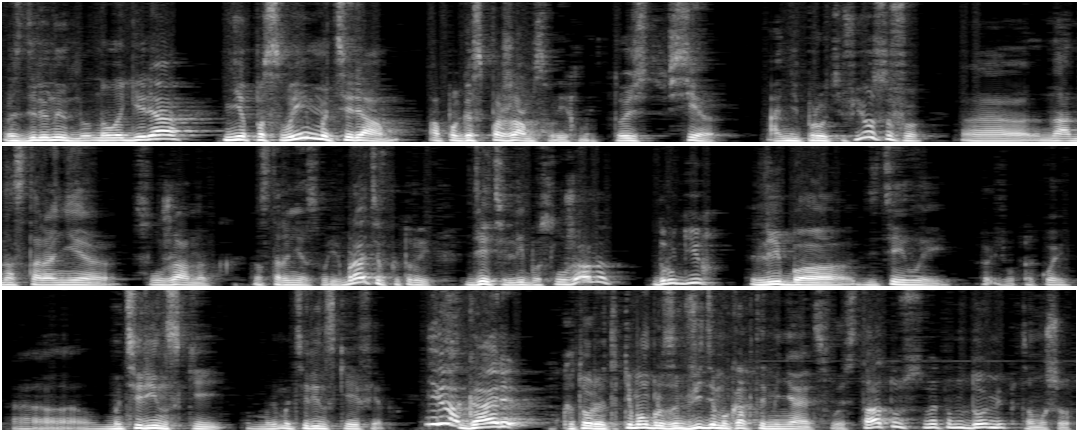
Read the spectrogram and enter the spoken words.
разделены на лагеря не по своим матерям, а по госпожам своих матерей. То есть все они против Йосефа э, на, на стороне служанок на стороне своих братьев, которые дети либо служанок других, либо детей Лей. То есть вот такой э, материнский, материнский эффект. И Агарь, которая таким образом, видимо, как-то меняет свой статус в этом доме, потому что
